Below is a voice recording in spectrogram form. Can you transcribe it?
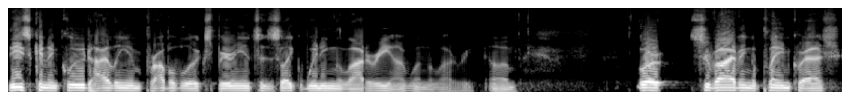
These can include highly improbable experiences like winning the lottery, I won the lottery, um, or surviving a plane crash,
